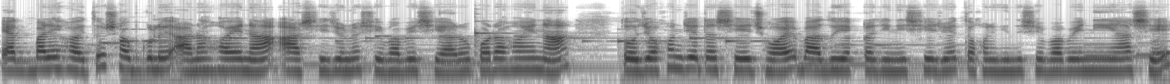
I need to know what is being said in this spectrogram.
একবারে হয়তো সবগুলোই আনা হয় না, আর সেজন্য সেভাবে শেয়ারও করা হয় না। তো যখন যেটা শেষ হয় বা দুই একটা জিনিস শেষ হয়, তখন কিন্তু সেভাবে নিয়ে আসে।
